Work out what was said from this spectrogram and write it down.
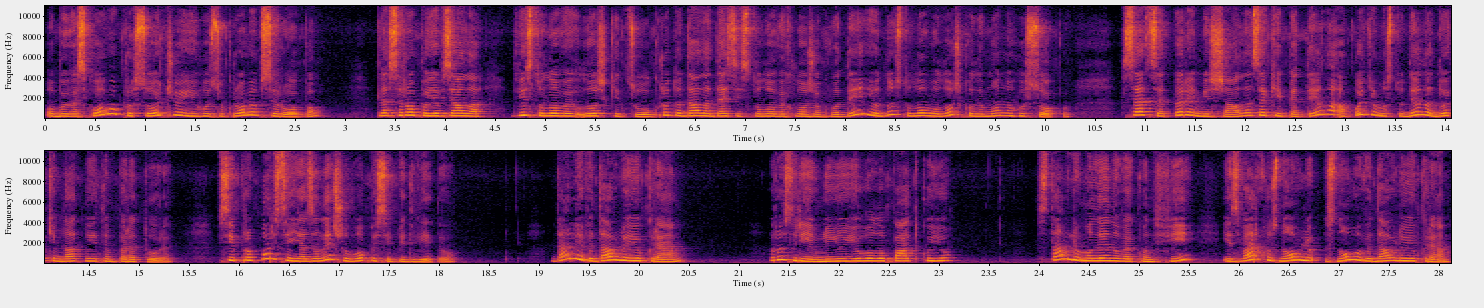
Обов'язково просочую його цукровим сиропом. Для сиропу я взяла 2 столові ложки цукру, додала 10 столових ложок води і 1 столову ложку лимонного соку. Все це перемішала, закип'ятила, а потім остудила до кімнатної температури. Всі пропорції я залишу в описі під відео. Далі видавлюю крем, розрівнюю його лопаткою, ставлю малинове конфі і зверху знову, знову видавлюю крем,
